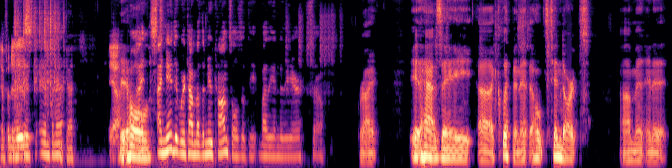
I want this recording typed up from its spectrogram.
Infinite is. It's infinite. Okay. Yeah. it holds I knew that we were talking about the new consoles at the by the end of the year. So Right. It has a uh, clip in it that holds 10 darts. Um, and, and it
